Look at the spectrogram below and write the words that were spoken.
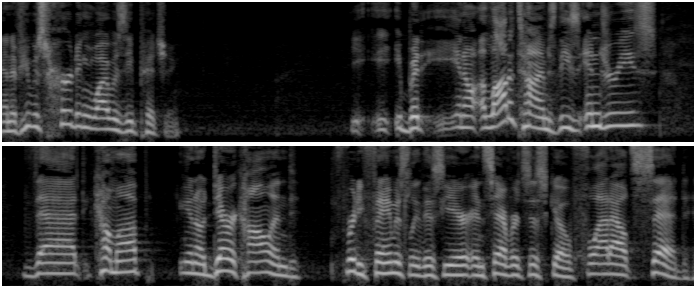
And if he was hurting, why was he pitching? But, you know, a lot of times these injuries that come up, you know, Derek Holland pretty famously this year in San Francisco flat out said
